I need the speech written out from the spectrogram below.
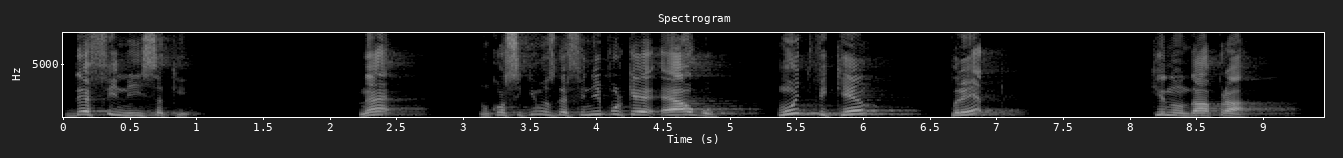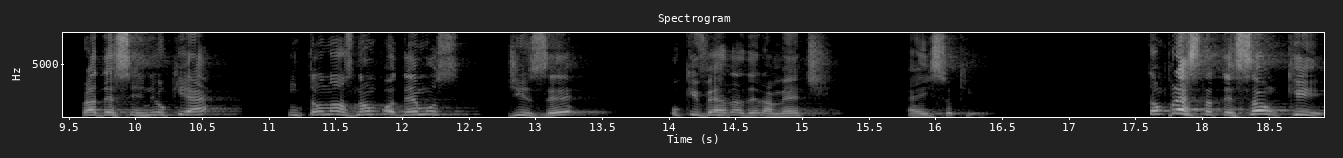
definir isso aqui. Né? Não conseguimos definir porque é algo muito pequeno, preto, que não dá para discernir o que é. Então nós não podemos dizer o que verdadeiramente é isso aqui. Então presta atenção que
